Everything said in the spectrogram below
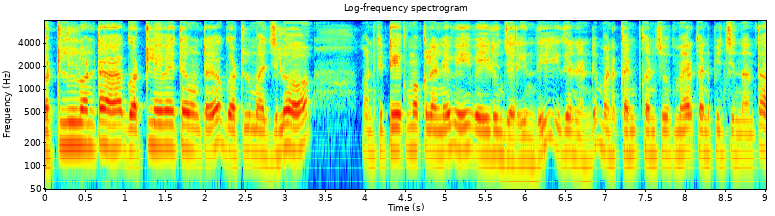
గట్లు అంట గట్లు ఏవైతే ఉంటాయో గట్ల మధ్యలో మనకి టేకు మొక్కలు అనేవి వేయడం జరిగింది. ఇదేనండి. మన కని కనిచూపు మేర కనిపించిందంతా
